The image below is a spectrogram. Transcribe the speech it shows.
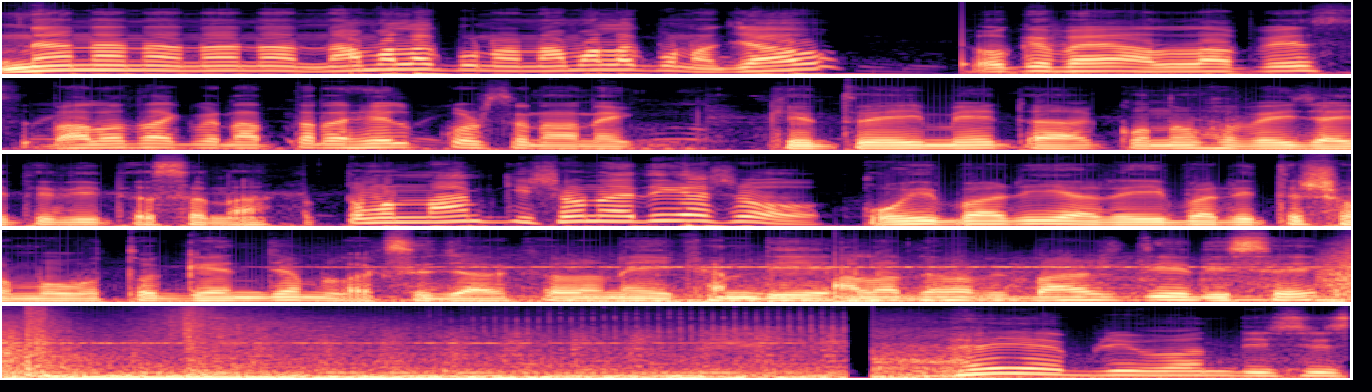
না না না না না নামা লাগবো না নামা লাগবো না যাও ওকে ভাই আল্লাহ হাফেজ ভালো থাকবেন আপনারা হেল্প করছেন অনেক কিন্তু এই মেয়েটা কোনোভাবেই যাইতে দিতেছে না তোমার নাম কি শোনো এদিকে আসো ওই বাড়ি আর এই বাড়িতে সম্ভবত গ্যাঞ্জাম লাগছে যার কারণে এখান দিয়ে আলাদাভাবে বাস দিয়ে দিছে Hey everyone, this is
